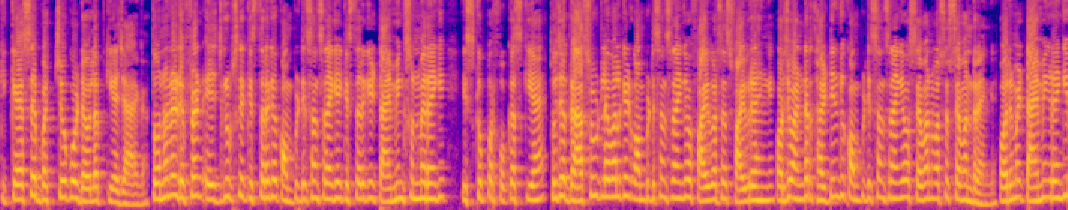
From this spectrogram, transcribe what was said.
कि कैसे बच्चों को डेवलप किया जाएगा। तो उन्होंने डिफरेंट एज ग्रुप्स के किस तरह के कॉम्पिटिशन रहेंगे, किस तरह की टाइमिंग्स उनमें रहेगी, इसके ऊपर फोकस किया है। तो जो ग्रास रूट लेवल के कॉम्पिटिशन रहेंगे, वो फाइव वर्सेस फाइव रहेंगे और जो अंडर थर्टीन के कॉम्पिटिशन रहेंगे, वो सेवन वर्सेस सेवन रहेंगे। और इनमें टाइमिंग रहेगी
